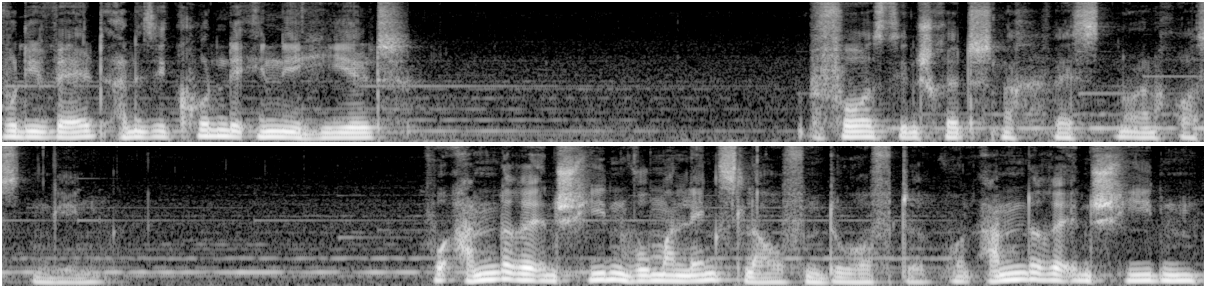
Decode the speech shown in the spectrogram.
wo die Welt eine Sekunde innehielt, bevor es den Schritt nach Westen oder nach Osten ging. Wo andere entschieden, wo man längs laufen durfte, wo andere entschieden,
